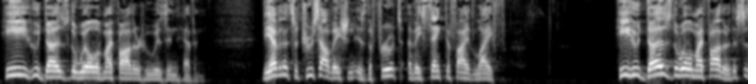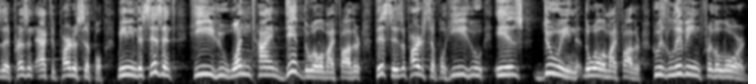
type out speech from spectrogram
He who does the will of my Father who is in heaven. The evidence of true salvation is the fruit of a sanctified life. He who does the will of my Father. This is a present active participle, meaning this isn't he who one time did the will of my Father. This is a participle. He who is doing the will of my Father, who is living for the Lord.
